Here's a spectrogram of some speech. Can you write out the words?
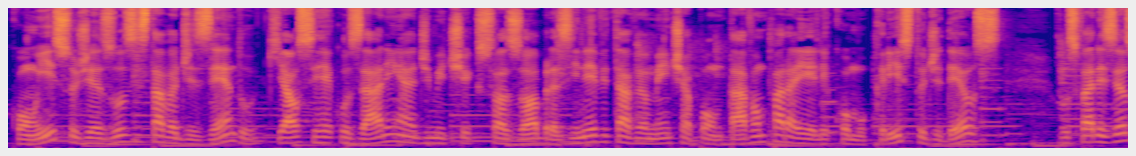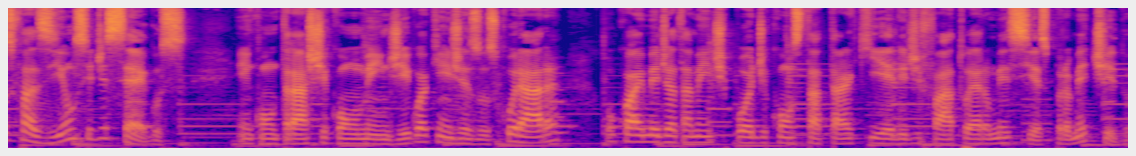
Com isso, Jesus estava dizendo que, ao se recusarem a admitir que suas obras inevitavelmente apontavam para ele como Cristo de Deus, os fariseus faziam-se de cegos, em contraste com o mendigo a quem Jesus curara, o qual imediatamente pôde constatar que ele de fato era o Messias prometido.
